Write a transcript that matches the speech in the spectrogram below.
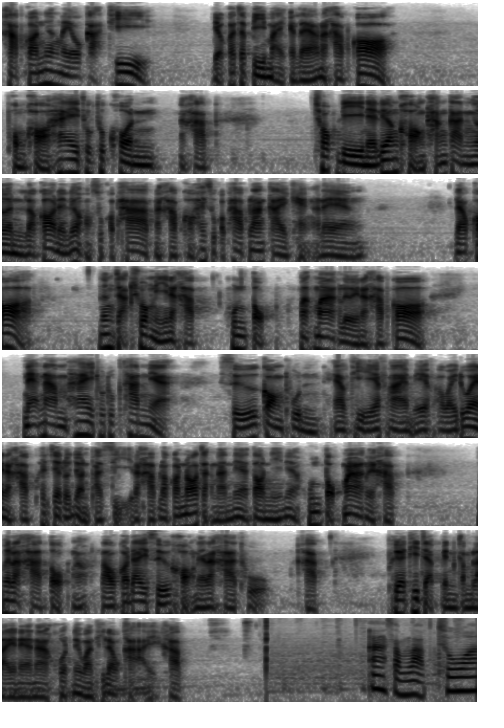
ครับก็เนื่องในโอกาสที่ เดี๋ยวก็จะปีใหม่กันแล้วนะครับ ก็ผมขอให้ทุกๆคนนะครับ โชคดีในเรื่องของทั้งการเงิน แล้วก็ในเรื่องของสุขภาพนะครับ ขอให้สุขภาพร่างกายแข็งแรง แล้วก็เนื่องจากช่วงนี้นะครับหุ้นตกมาก ๆ เลยนะครับ ก็แนะนำให้ทุก ๆ ท่านเนี่ยซื้อกองทุน LTF IMF เอาไว้ด้วยนะครับ เพื่อจะลดหย่อนภาษีนะครับ แล้วก็นอกจากนั้นเนี่ยตอนนี้เนี่ยหุ้นตกมากเลยครับ เมื่อราคาตกเนาะเราก็ได้ซื้อของในราคาถูกครับ เพื่อที่จะเป็นกำไรในอนาคตในวันที่เราขายครับ อะสำหรับช่วง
